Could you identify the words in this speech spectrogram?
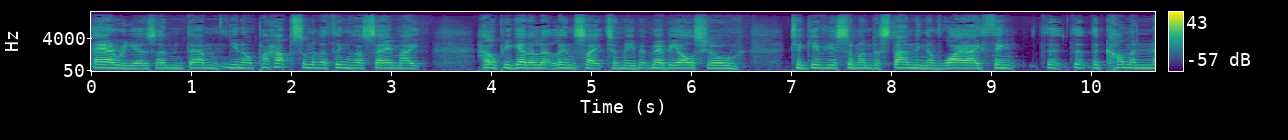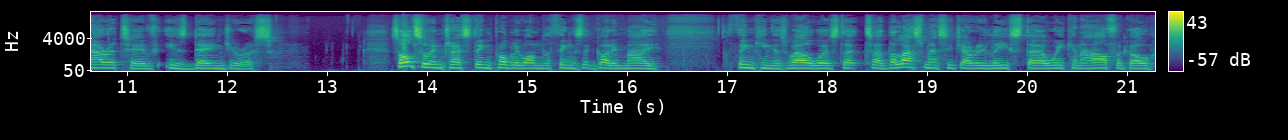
areas. And um, you know, perhaps some of the things I say might help you get a little insight to me, but maybe also to give you some understanding of why I think that, the common narrative is dangerous. It's also interesting, probably one of the things that got in my thinking as well was that uh, the last message I released a week and a half ago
